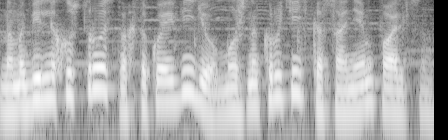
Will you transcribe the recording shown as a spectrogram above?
На мобильных устройствах такое видео можно крутить касанием пальца.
